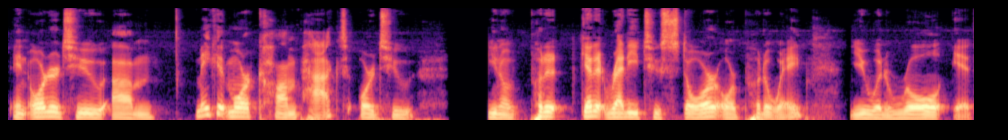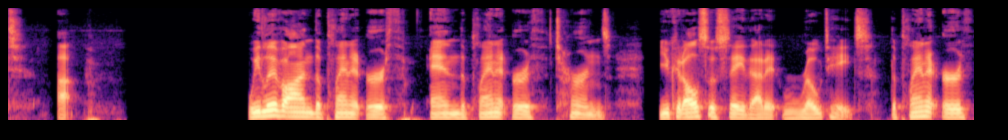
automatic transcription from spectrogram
in order to um, make it more compact or to, you know, put it, get it ready to store or put away, you would roll it up. We live on the planet Earth, and the planet Earth turns. You could also say that it rotates. The planet Earth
